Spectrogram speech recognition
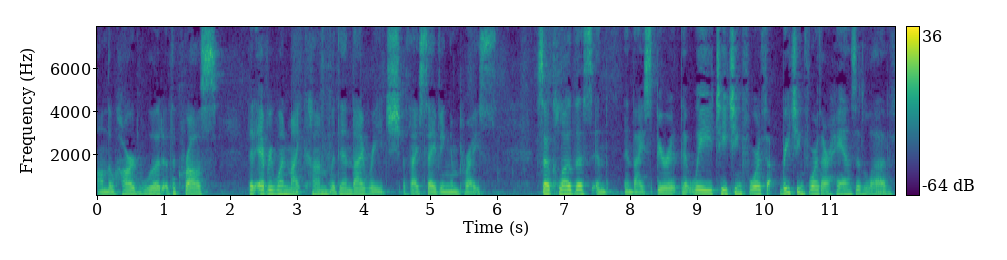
on the hard wood of the cross, that everyone might come within thy reach of thy saving embrace. So clothe us in, in thy spirit, that we, teaching forth, reaching forth our hands in love,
